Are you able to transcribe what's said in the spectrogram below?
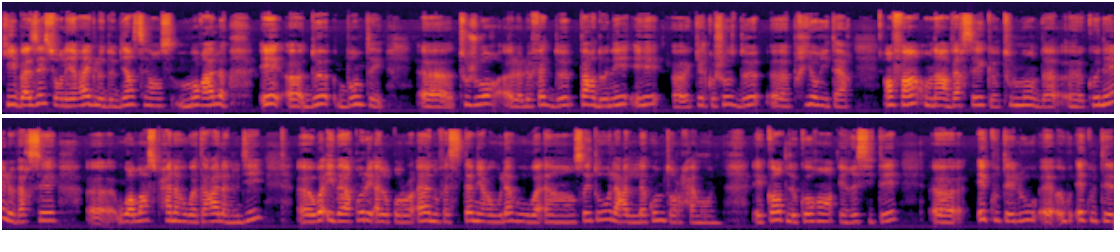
qui est basée sur les règles de bienséance morale et euh, de bonté. Euh, toujours euh, le fait de pardonner est quelque chose de prioritaire. Enfin, on a un verset que tout le monde euh, connaît, le verset euh, où Allah subhanahu wa ta'ala nous dit وَإِذَا قُرِئَ الْقُرْآنُ فَاسْتَمِعُوا لَهُ وَأَنصِتُوا لَعَلَّكُمْ تُرْحَمُونَ Et quand le Coran est récité, euh, écoutez-le écoutez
